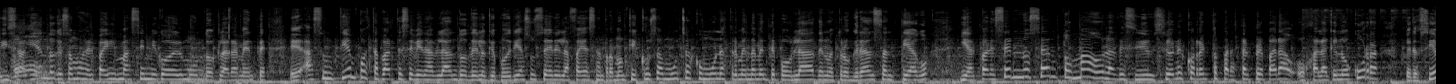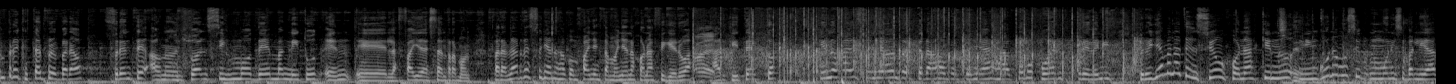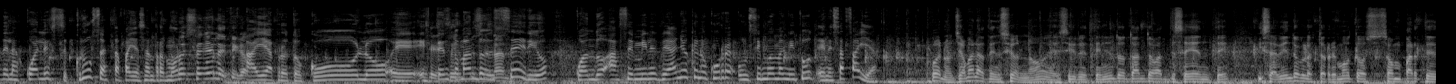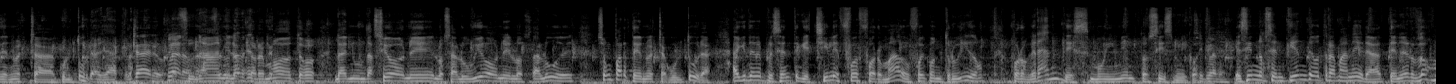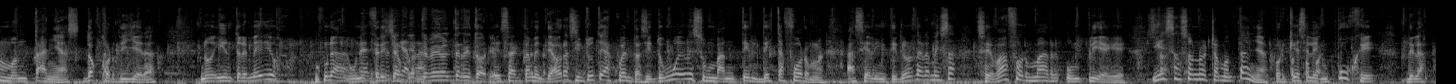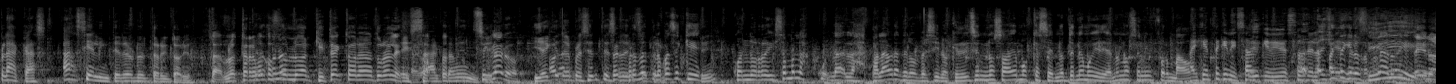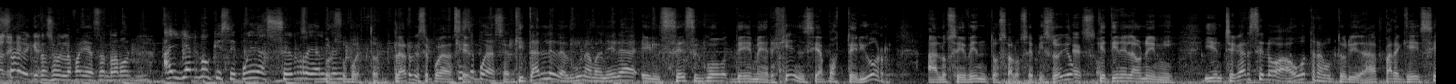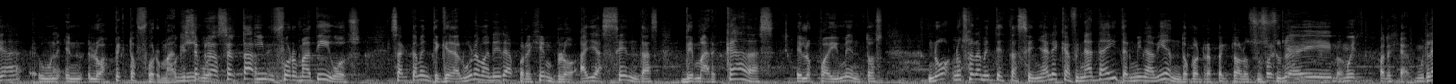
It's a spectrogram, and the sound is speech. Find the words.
y sabiendo que somos el país más sísmico del mundo, claramente. Eh, hace un tiempo esta parte se viene hablando de lo que podría suceder en la falla San Ramón, que cruza muchas comunas tremendamente pobladas de nuestro gran Santiago y al parecer no se han tomado las decisiones correctas para estar preparados. Ojalá que no ocurra, pero siempre hay que estar preparado frente a un eventual sismo de magnitud en eh, la falla de San Ramón. Para hablar de eso ya nos acompaña esta mañana Jonás Figueroa, arquitecto, que nos ha enseñado en reiteradas oportunidades a cómo poder prevenir. Pero llama la atención, Jonás, que no, ninguna municipalidad de las cuales cruza esta falla San Ramón haya protocolo, eh, estén tomando en serio cuando hace miles de años que no ocurre un sismo de magnitud en esa falla. Bueno, llama la atención, ¿no? Es decir, teniendo tanto antecedente y sabiendo que los terremotos son parte de nuestra cultura ya. Claro, claro. Los tsunamis, los terremotos, las inundaciones, los aluviones, los saludes, son parte de nuestra cultura. Hay que tener presente que Chile fue formado, fue construido por grandes movimientos sísmicos. Es decir, no se entiende de otra manera tener dos montañas, dos cordilleras, ¿no? y entre medio una, una estrecha... Entre medio del territorio. Exactamente. Ahora, si tú te das cuenta, si tú mueves un mantel de esta forma hacia el interior de la mesa, se va a formar un pliegue. Y esas son nuestras montañas, porque es el empuje de las placas hacia el interior del territorio. Claro, los terremotos son los arquitectos de la naturaleza. Exactamente. Sí, claro. Y hay que tener presente eso. Perdón, lo que pasa es que cuando revisamos las, palabras de los vecinos que dicen no sabemos qué hacer, no tenemos idea, no nos han informado. Hay gente que ni sabe eh, que vive sobre la falla Hay gente que no, sabe que está sobre la falla de San Ramón. ¿Hay algo que se puede hacer realmente? Por supuesto, claro que se puede hacer. ¿Qué se puede hacer? Quitarle de alguna manera el sesgo de emergencia posterior a los eventos, a los episodios que tiene la ONEMI y entregárselo a otra autoridad para que sea en los aspectos formativos, informativos, exactamente, que de alguna manera, por ejemplo, haya sendas demarcadas en los pavimentos no, no solamente estas señales que al final nadie termina viendo con respecto a los tsunamis. Porque hay muy, por ejemplo,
